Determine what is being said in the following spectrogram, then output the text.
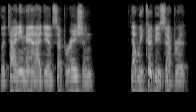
the tiny mad idea of separation, that we could be separate.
